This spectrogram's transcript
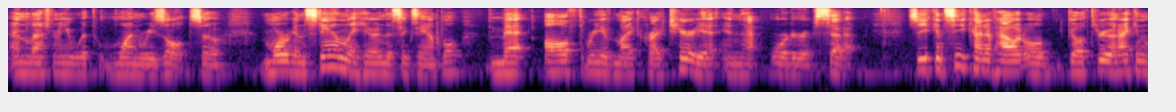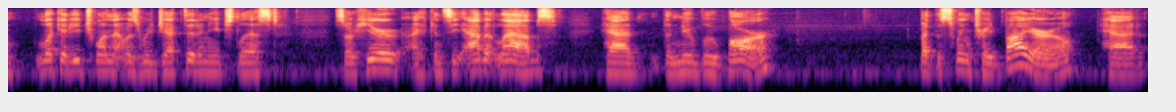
and left me with one result. So Morgan Stanley here in this example met all three of my criteria in that order of setup. So you can see kind of how it will go through and I can look at each one that was rejected in each list so here I can see Abbott Labs had the new blue bar, but the swing trade buy arrow had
